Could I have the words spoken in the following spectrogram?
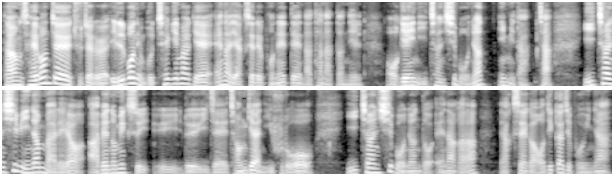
다음 세 번째 주제로요. 일본이 무책임하게 엔화 약세를 보낼 때 나타났던 일, again 2015년입니다. 자, 2012년 말에요. 아베노믹스를 이제 전개한 이후로 2015년도 엔화가 약세가 어디까지 보이냐?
